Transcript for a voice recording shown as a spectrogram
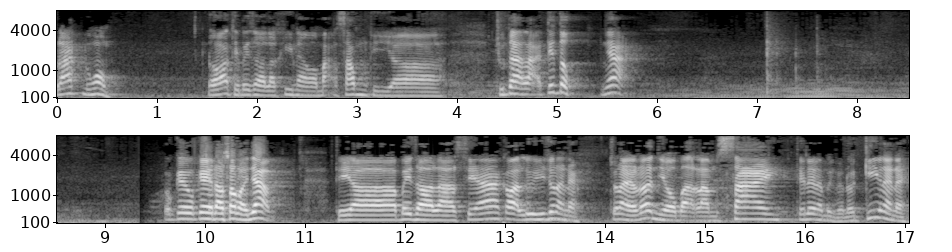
flash đúng không? Đó thì bây giờ là khi nào mạng xong thì uh, chúng ta lại tiếp tục nhá. Ok ok đào xong rồi nhá. Thì uh, bây giờ là sẽ các bạn lưu ý chỗ này này. Chỗ này rất là nhiều bạn làm sai. Thế nên là mình phải nói kỹ này này.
